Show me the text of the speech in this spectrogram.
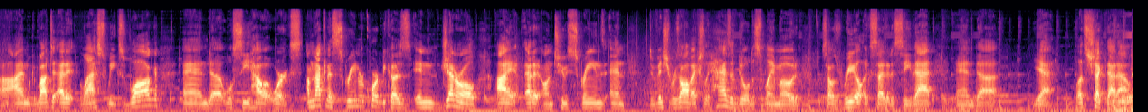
Uh, I'm about to edit last week's vlog and uh, we'll see how it works. I'm not going to screen record because in general I edit on two screens and DaVinci Resolve actually has a dual display mode so I was real excited to see that and uh, yeah let's check that out.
